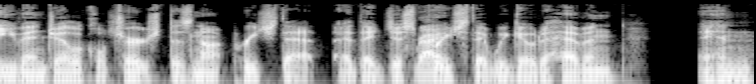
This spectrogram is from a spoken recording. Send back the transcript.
evangelical church does not preach that. Uh, They just Right. preach that we go to heaven and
